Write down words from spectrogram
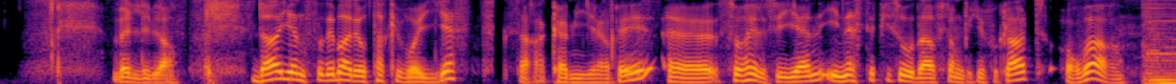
Veldig bra. Da gjenstår det bare å takke vår gjest, Sarah Camille Hervé. Eh, så høres vi igjen i neste episode av Frankrike forklart. Au revoir!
